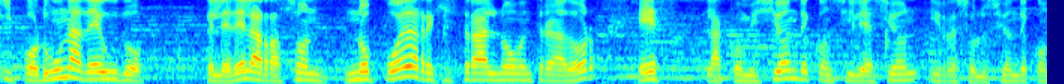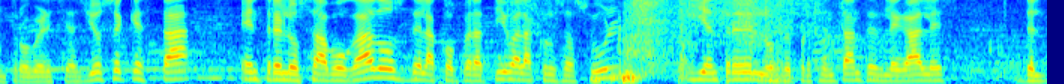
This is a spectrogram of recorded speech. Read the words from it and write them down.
y por un adeudo que le dé la razón no pueda registrar al nuevo entrenador es la Comisión de Conciliación y Resolución de Controversias. Yo sé que está entre los abogados de la cooperativa La Cruz Azul y entre los representantes legales del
